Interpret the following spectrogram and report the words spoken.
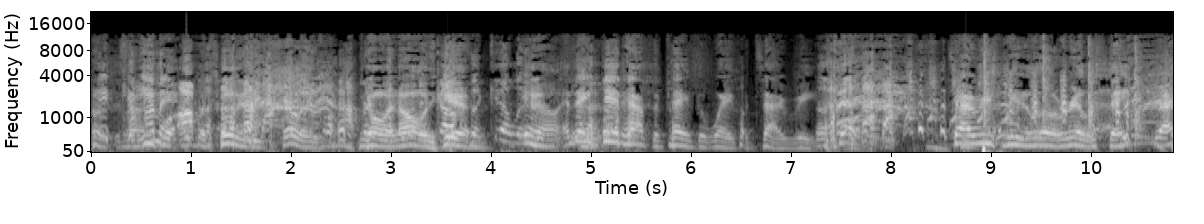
an equal opportunity killing going on here. killing. You know, and they did have to pave the way for Tyrese. Tyrese needed a little real estate, right?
